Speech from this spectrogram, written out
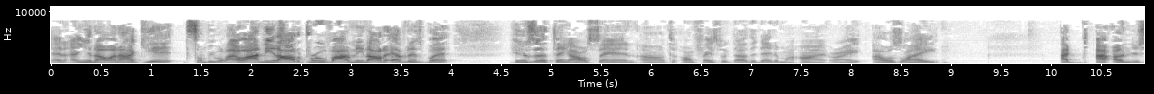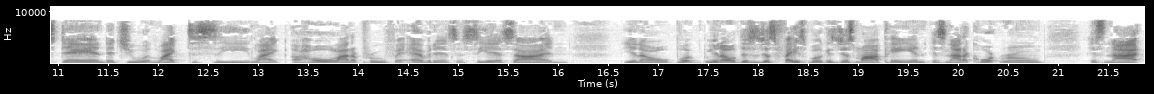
and, and, you know, and I get some people like, oh, I need all the proof. I need all the evidence. But here's the thing I was saying, uh, to, on Facebook the other day to my aunt, right? I was like, I, I understand that you would like to see like a whole lot of proof and evidence and CSI and, you know, but, you know, this is just Facebook. It's just my opinion. It's not a courtroom. It's not,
